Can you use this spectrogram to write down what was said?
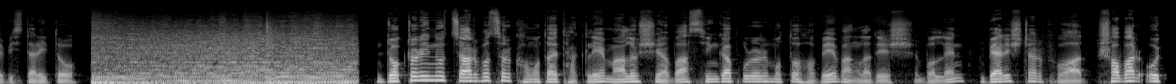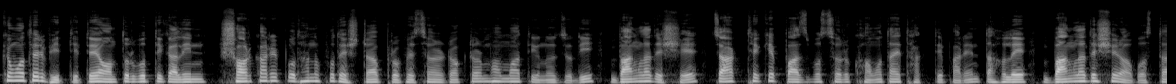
れビシタリと ডক্টর ইনু চার বছর ক্ষমতায় থাকলে মালয়েশিয়া বা সিঙ্গাপুরের মতো হবে বাংলাদেশ, বললেন ব্যারিস্টার ফুয়াদ। সবার ঐক্যমতের ভিত্তিতে অন্তর্বর্তীকালীন সরকারের প্রধান উপদেষ্টা প্রফেসর ডক্টর মোহাম্মদ ইউনুস যদি বাংলাদেশে চার থেকে পাঁচ বছর ক্ষমতায় থাকতে পারেন, তাহলে বাংলাদেশের অবস্থা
